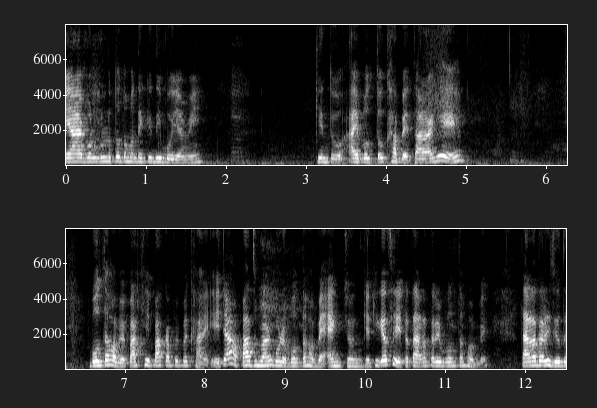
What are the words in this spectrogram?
এই আইবলগুলো তো তোমাদেরকে দিবই আমি। কিন্তু আইবল তো খাবে তার আগে বলতে হবে পাখি পাকা পেঁপে খায়। এটা পাঁচবার করে বলতে হবে একজনকে ঠিক আছে? এটা তাড়াতাড়ি বলতে হবে। তাড়াতাড়ি যদি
